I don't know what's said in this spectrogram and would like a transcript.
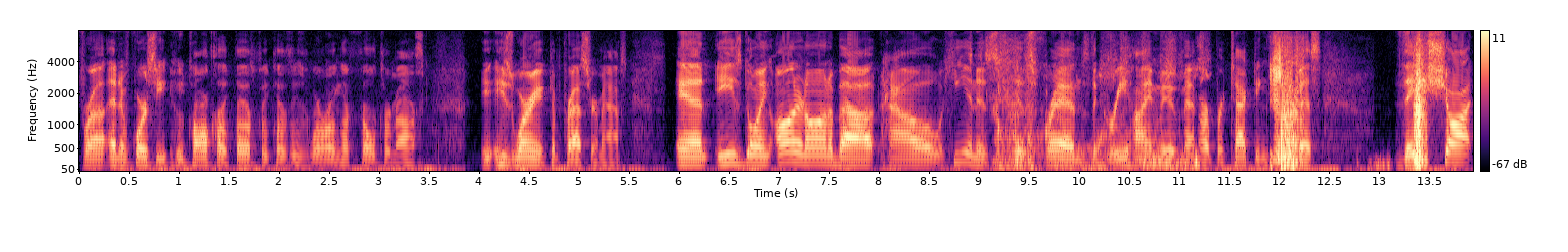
from, and of course he who talks like this because he's wearing a filter mask. He's wearing a compressor mask, and he's going on and on about how he and his his friends, the Grehigh movement, are protecting Thebus. They shot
